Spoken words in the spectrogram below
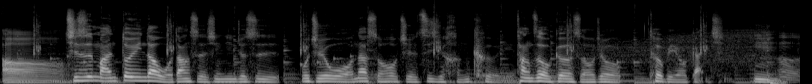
哦，其实蛮对应到我当时的心境，就是我觉得我那时候觉得自己很可怜，唱这首歌的时候就特别有感情。嗯嗯，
